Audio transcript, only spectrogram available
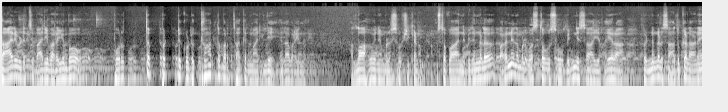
കാൽ പിടിച്ച് ഭാര്യ പറയുമ്പോൾ പൊരുത്തപ്പെട്ട് കൊടുക്കാത്ത ഭർത്താക്കന്മാരില്ലേ? അതാ പറയുന്നത്. അള്ളാഹുവിനെ നമ്മൾ സൂക്ഷിക്കണം. മുസ്തഫ നബിതങ്ങൾ പറഞ്ഞു നമ്മൾ വസ്തൗസു ബിന്നിസായി ഹൈറ. പെണ്ണുങ്ങൾ സാധുക്കളാണ്.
